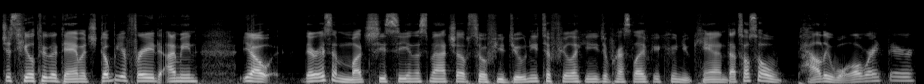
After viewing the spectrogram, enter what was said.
just heal through the damage. Don't be afraid. I mean, you know, there isn't much CC in this matchup, so if you do need to feel like you need to press Life Cocoon, you can. That's also Pally Wall right there.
